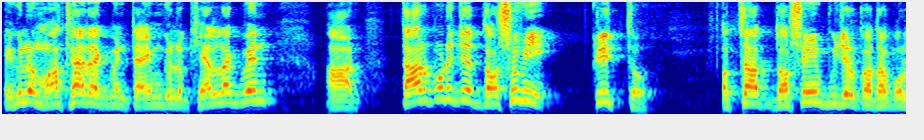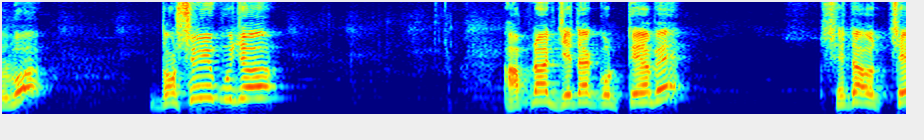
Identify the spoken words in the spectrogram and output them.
এগুলো মাথায় রাখবেন, টাইমগুলো খেয়াল রাখবেন। আর তারপরে যে দশমী কৃত্য অর্থাৎ দশমী পুজোর কথা বলব। দশমী পুজো আপনার যেটা করতে হবে, সেটা হচ্ছে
